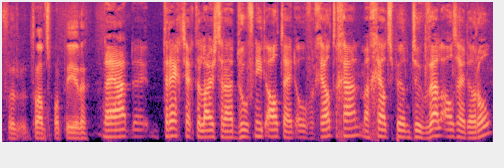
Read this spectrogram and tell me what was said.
ver- transporteren. Nou ja, terecht zegt de luisteraar, het hoeft niet altijd over geld te gaan. Maar geld speelt natuurlijk wel altijd een rol.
